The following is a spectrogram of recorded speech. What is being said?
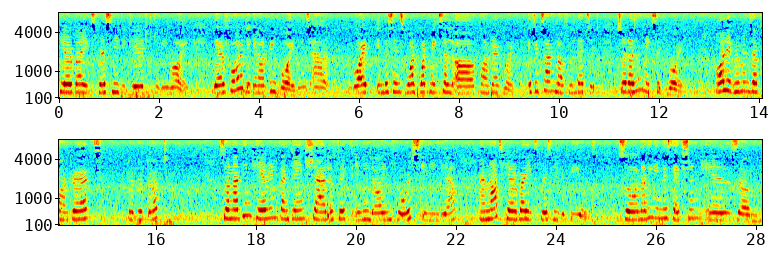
hereby expressly declared to be void. Therefore, they cannot be void. Means uh, void in the sense what what makes a uh, contract void? If it's unlawful, that's it. So it doesn't makes it void. All agreements are contracts. Dot, dot, dot. So nothing herein contained shall affect any law in force in India and not hereby expressly repealed. So nothing in this section is um,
